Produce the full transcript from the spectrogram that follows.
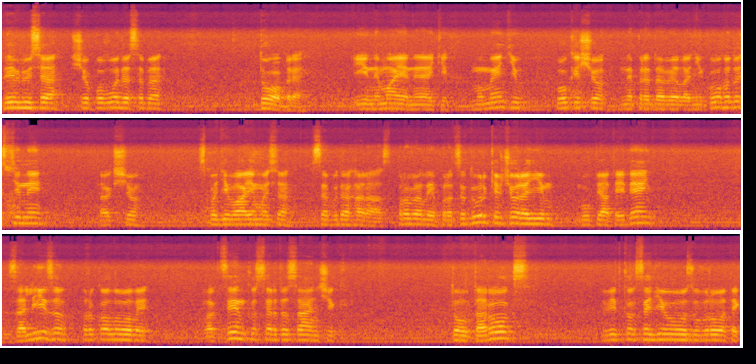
Дивлюся, що поводить себе добре. І немає ніяких моментів. Поки що не придавила нікого до стіни. Так що сподіваємося, все буде гаразд. Провели процедурки вчора їм, був п'ятий день. Залізо прокололи, вакцинку сердосанчик, толтарокс від коксидіозу в ротик.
